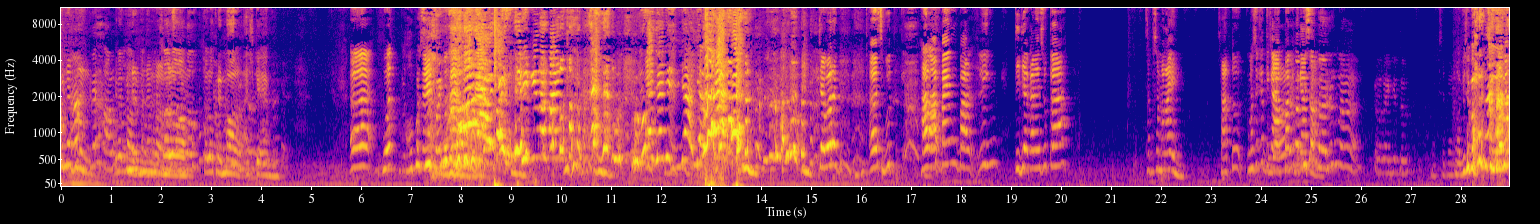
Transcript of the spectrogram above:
Bener, bener. Grand Mall Bener, bener. Solo. Solo Grand Mall SGM. Eh, buat Apa sih? Dikira main Ya jadi Ya ya jawaban eh, sebut hal apa yang paling tidak kalian suka satu sama lain. Satu, maksudnya ketika apa? Ketika bisa apa? bareng lah Kalau kayak gitu Nggak bisa bareng sih. Berarti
